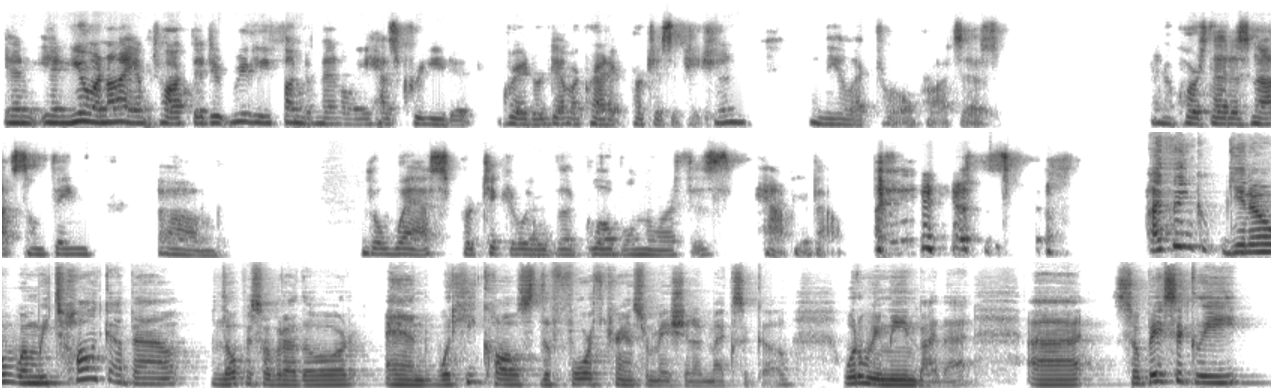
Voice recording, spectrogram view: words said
And, and you and i have talked that it really fundamentally has created greater democratic participation in the electoral process. And of course that is not something um, the West, particularly the global North, is happy about. I think, you know, when we talk about Lopez Obrador and what he calls the fourth transformation of Mexico, what do we mean by that? Uh, so basically,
